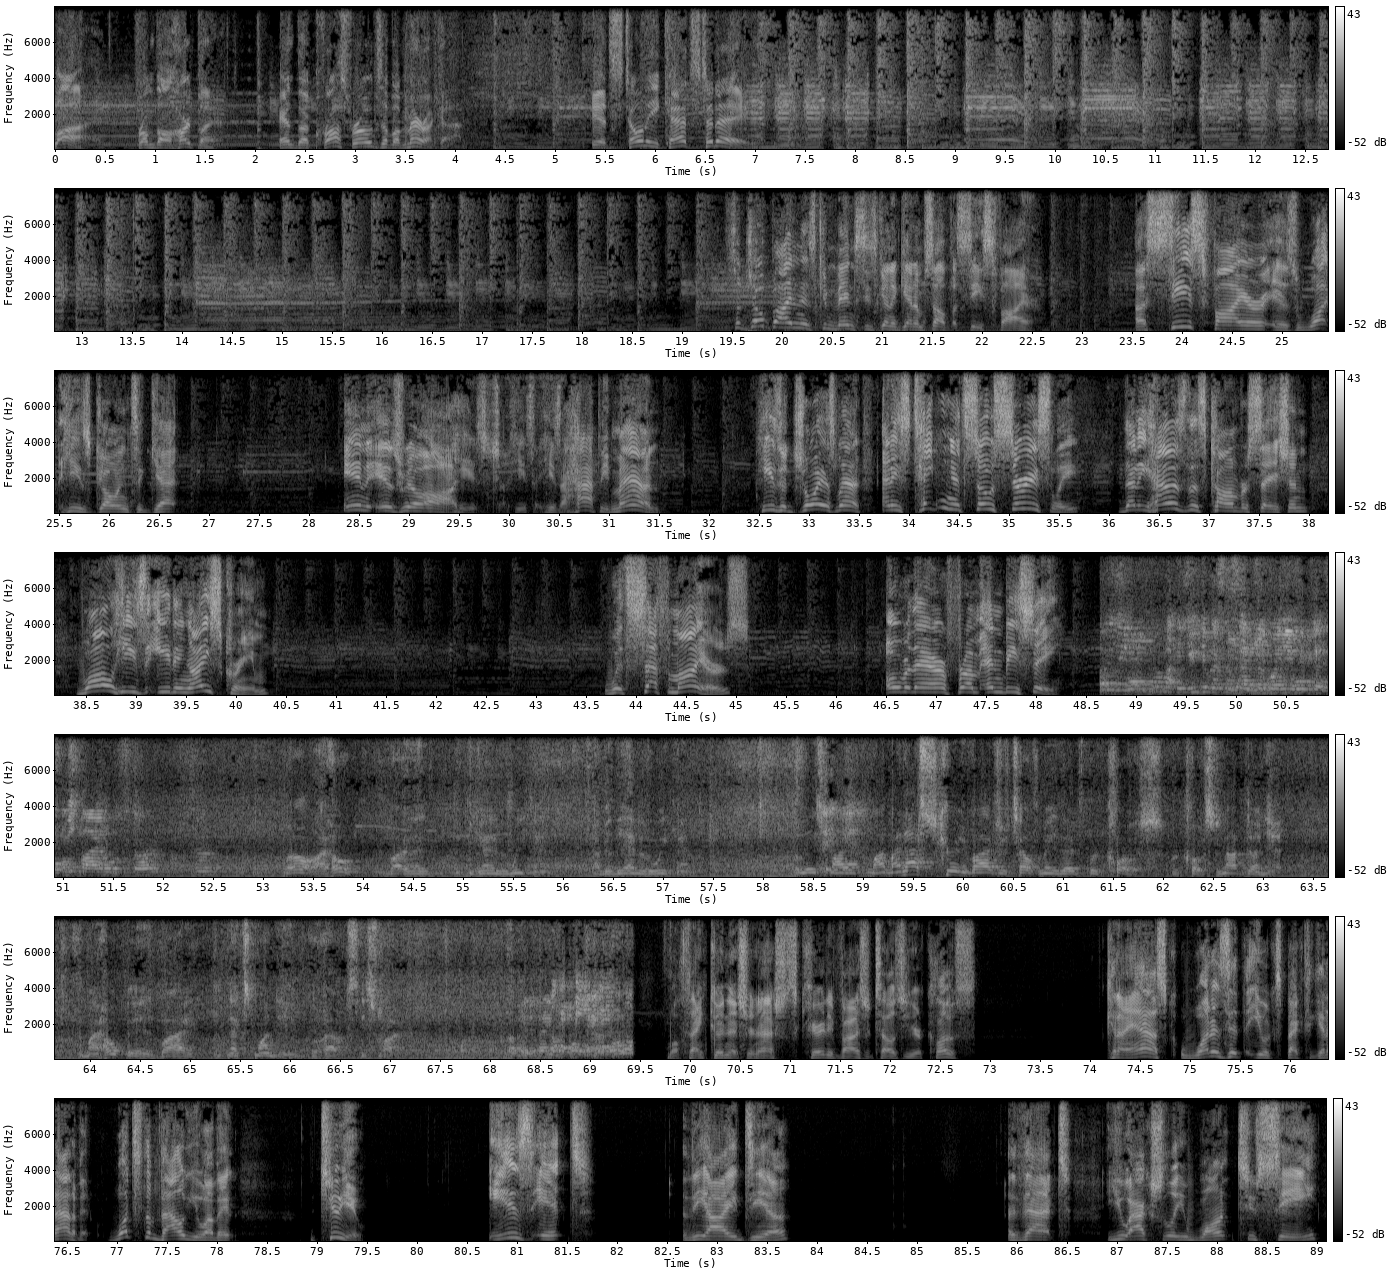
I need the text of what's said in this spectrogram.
Live from the heartland and the crossroads of America, it's Tony Katz today. So Joe Biden is convinced he's going to get himself a ceasefire. A ceasefire is what he's going to get in Israel. Oh, he's he's he's a happy man. He's a joyous man, and he's taking it so seriously that he has this conversation while he's eating ice cream with Seth Meyers over there from NBC. Can you give us a sense of when you think that will start, sir? Well, I hope by the beginning of the weekend. I mean, the end of the weekend. At least my, my, my national security advisor tells me that we're close. We're close. It's not done yet. And my hope is by next Monday we'll have a ceasefire. Okay, thank you. Well, thank goodness your national security advisor tells you you're close. Can I ask, what is it that you expect to get out of it? What's the value of it to you? Is it the idea that you actually want to see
